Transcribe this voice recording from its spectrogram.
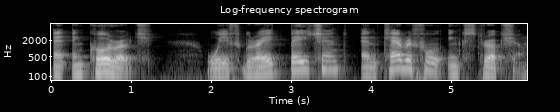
and encourage with great patience and careful instruction.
